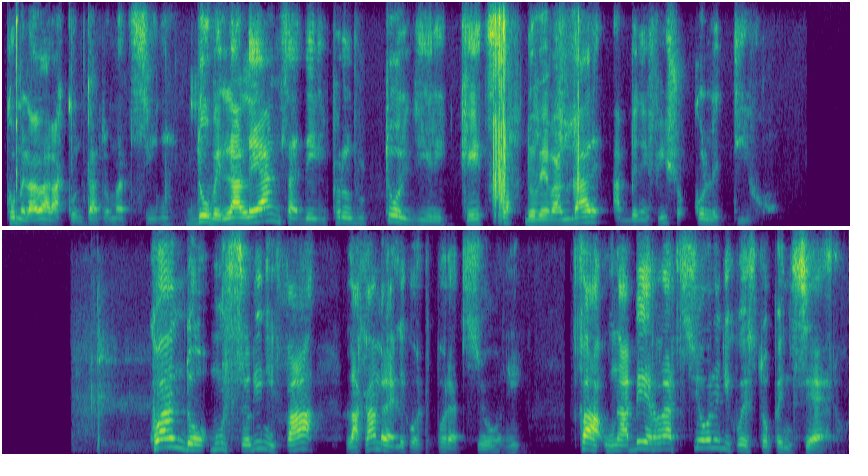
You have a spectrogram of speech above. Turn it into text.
come l'aveva raccontato Mazzini, dove l'alleanza dei produttori di ricchezza doveva andare a beneficio collettivo. Quando Mussolini fa la Camera delle Corporazioni, fa un'aberrazione di questo pensiero,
